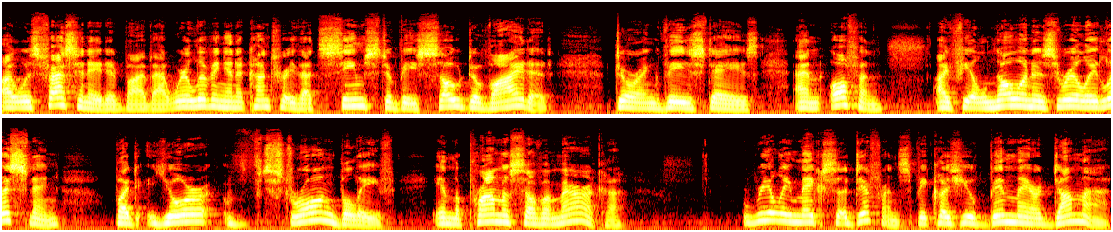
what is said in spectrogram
I was fascinated by that. We're living in a country that seems to be so divided during these days. And often I feel no one is really listening, but your strong belief in the promise of America really makes a difference because you've been there, done that.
